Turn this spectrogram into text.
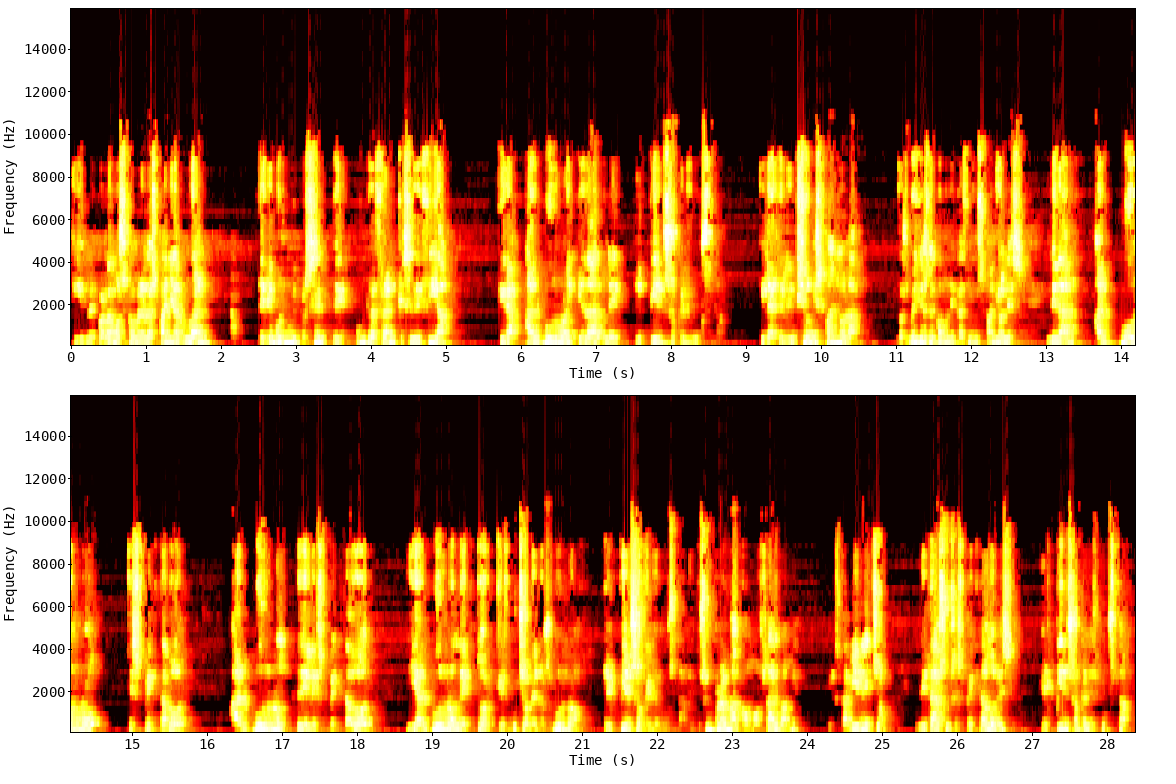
y recordamos cómo era la España rural, tenemos muy presente un refrán que se decía que era al burro hay que darle el pienso que le gusta. Y la televisión española, los medios de comunicación españoles, le dan al burro espectador, al burro del espectador y al burro lector, que es mucho menos burro, el pienso que le gusta. Es un programa como Sálvame, que está bien hecho, le da a sus espectadores el pienso que les gusta.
